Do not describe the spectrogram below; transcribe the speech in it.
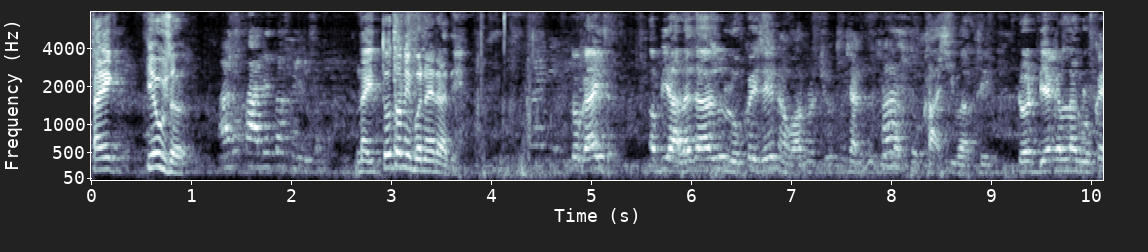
તારે એવું છે. નહીં તો તો નહીં બનાવી રાતે. તો ગાય અભી હાલ જ આવ્યો લોકો છે ને હવાનો જો તો ખાસી વાત થઈ. દોઢ બે કલાક લોકો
